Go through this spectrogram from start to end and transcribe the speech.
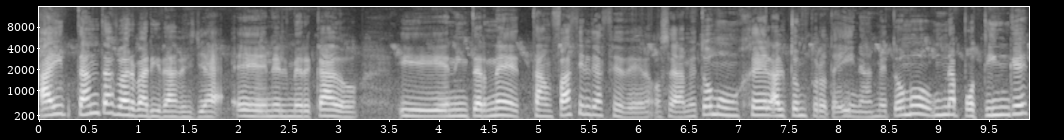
hay tantas barbaridades ya en el mercado y en internet tan fácil de acceder, o sea, me tomo un gel alto en proteínas, me tomo una potingue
